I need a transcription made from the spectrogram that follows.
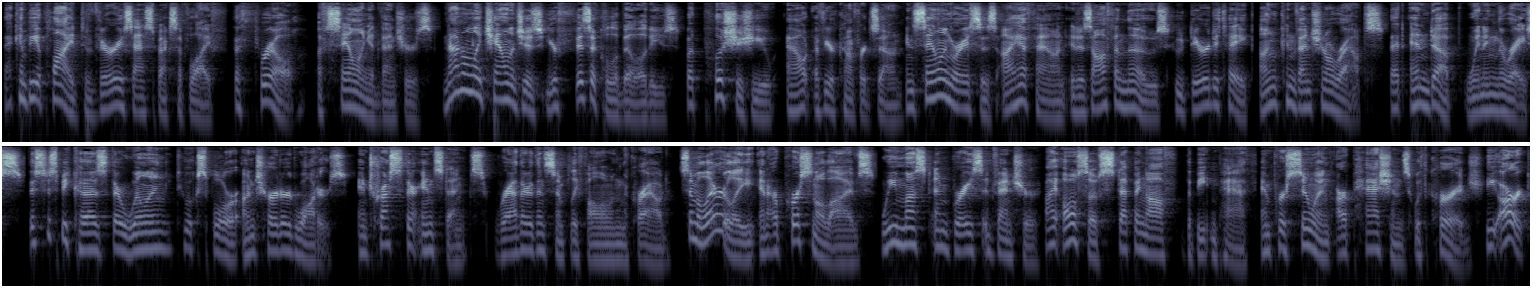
that can be applied to various aspects of life. The thrill of sailing adventures not only challenges your physical abilities, but pushes you out of your comfort zone. In sailing races, I have found it is often those who dare to take unconventional routes that end up winning the race. This is because they're willing to explore uncharted waters and trust their instincts rather than simply following the crowd. Similarly, in our personal lives, we must embrace adventure by also stepping off the beaten path and pursuing our passions with courage. The art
